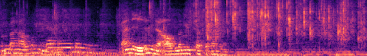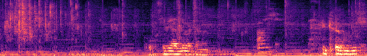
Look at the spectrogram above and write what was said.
Bunu ben aldım mı ya? Ben yedim. Ben de yedim de aldım hiç hatırlamıyorum. Kokusu geldi bak hemen. Ay. Kırılmış.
